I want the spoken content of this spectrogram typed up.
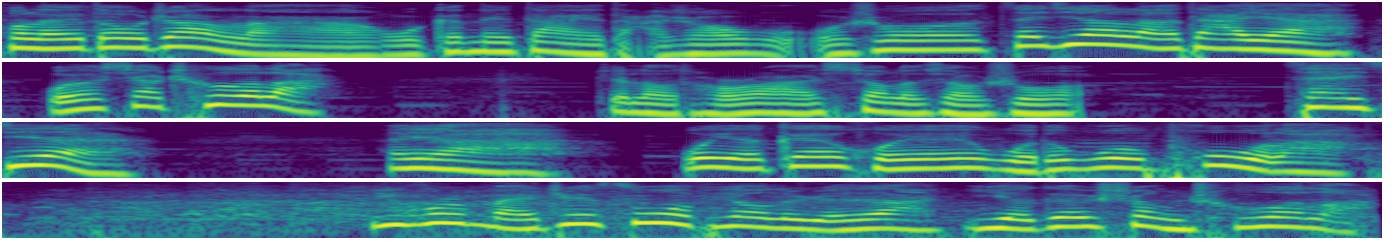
后来到站了啊，我跟那大爷打招呼，我说再见了，大爷，我要下车了。这老头啊笑了笑说再见。哎呀，我也该回我的卧铺了。一会儿买这坐票的人啊，也该上车了。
